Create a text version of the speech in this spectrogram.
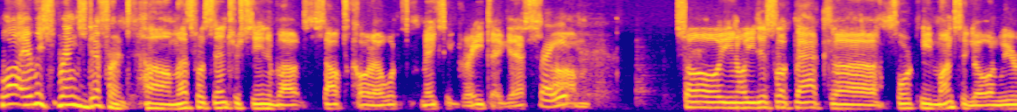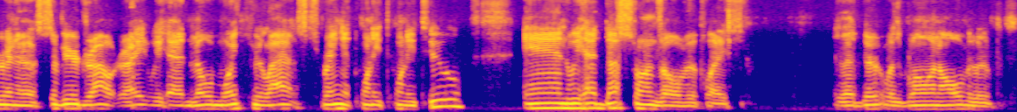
Well, every spring's different. Um, that's what's interesting about South Dakota, what makes it great, I guess. Right. Um, so, you know, you just look back uh, 14 months ago and we were in a severe drought, right? We had no moisture last spring of 2022 and we had dust storms all over the place. The dirt was blowing all over the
